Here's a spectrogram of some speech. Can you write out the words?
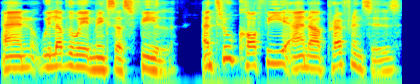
and we love the way it makes us feel. And through coffee and our preferences,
